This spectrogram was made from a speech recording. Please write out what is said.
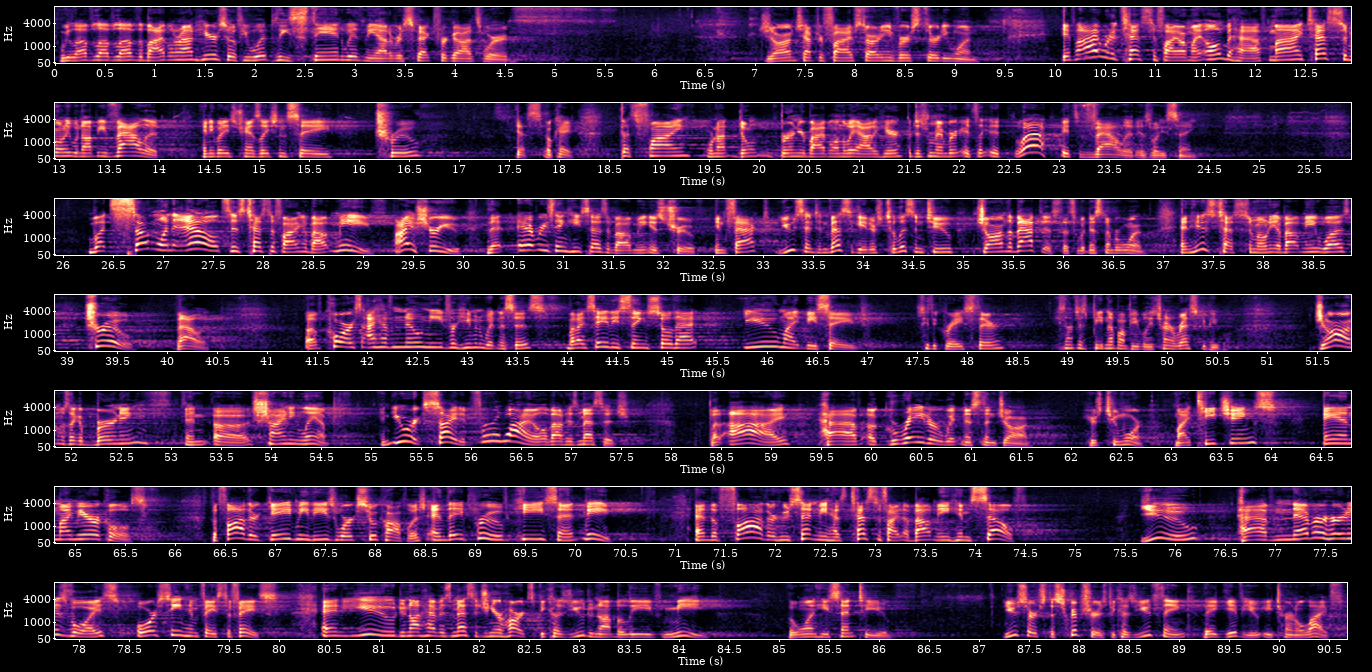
We love, love, love the Bible around here, so if you would, please stand with me out of respect for God's word. John chapter 5, starting in verse 31. If I were to testify on my own behalf, my testimony would not be valid. Anybody's translation say true? Yes, okay. That's fine. We're not don't burn your Bible on the way out of here, but just remember it's like it, ah, it's valid is what he's saying. But someone else is testifying about me. I assure you that everything he says about me is true. In fact, you sent investigators to listen to John the Baptist, that's witness number one, and his testimony about me was true, valid. Of course, I have no need for human witnesses, but I say these things so that you might be saved. See the grace there? He's not just beating up on people, he's trying to rescue people. John was like a burning and uh, shining lamp, and you were excited for a while about his message. But I have a greater witness than John. Here's two more my teachings and my miracles. The Father gave me these works to accomplish, and they prove he sent me. And the Father who sent me has testified about me himself. You have never heard his voice or seen him face to face. And you do not have his message in your hearts because you do not believe me, the one he sent to you. You search the scriptures because you think they give you eternal life.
